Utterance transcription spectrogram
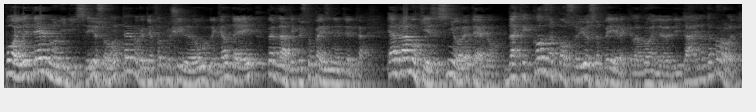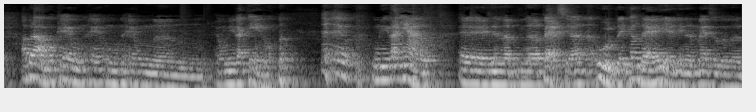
Poi l'Eterno gli disse, io sono l'Eterno che ti ha fatto uscire da Ur dei Caldei per darti questo paese in eredità. E Abramo chiese, Signore Eterno, da che cosa posso io sapere che l'avrò in eredità? In altre parole, Abramo che è un, è un, è un, um, è un iracheno, è un iraniano eh, nella, Persia, Ur dei Caldei, è lì nel mezzo del,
